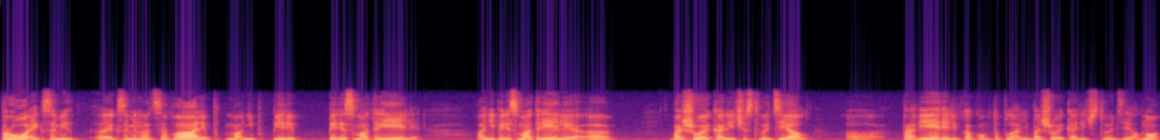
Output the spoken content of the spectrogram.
проэкзаменовали, они пере, пересмотрели, они пересмотрели э, большое количество дел, э, проверили в каком-то плане большое количество дел, но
